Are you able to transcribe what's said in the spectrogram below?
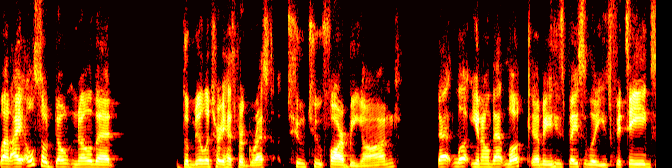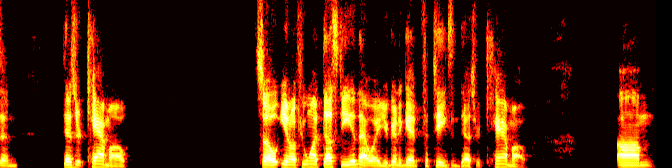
but I also don't know that the military has progressed too too far beyond that look, you know, that look. I mean, he's basically he's fatigues and desert camo. So, you know, if you want Dusty in that way, you're going to get fatigues and desert camo. Um,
